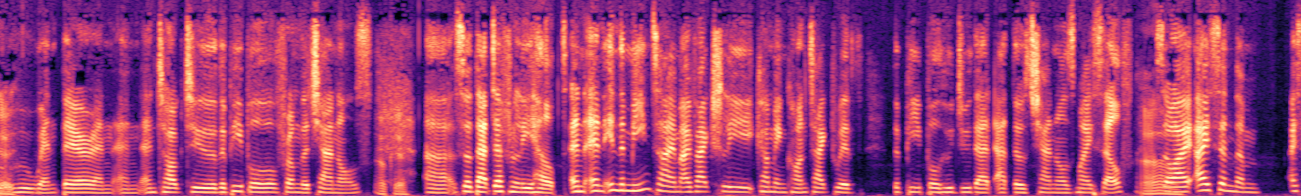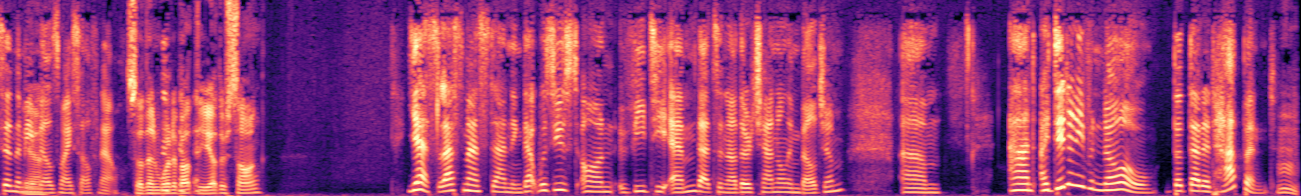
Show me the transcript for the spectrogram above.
Okay. who went there and, and, and talked to the people from the channels. Okay. Uh, so that definitely helped. And and in the meantime, I've actually come in contact with the people who do that at those channels myself. Oh. So I, I send them I send them Yeah. emails myself now. So then, what about the other song? Yes, Last Man Standing. That was used on VTM. That's another channel in Belgium. Um, and I didn't even know that that had happened. Hmm.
